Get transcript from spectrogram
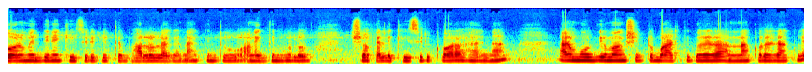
গরমের দিনে খিচুড়ি খেতে ভালো লাগে না, কিন্তু অনেক দিন হলো সকালে খিচুড়ি করা হয় না। আর মুরগির মাংস একটু বাড়তি করে রান্না করে রাখলে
